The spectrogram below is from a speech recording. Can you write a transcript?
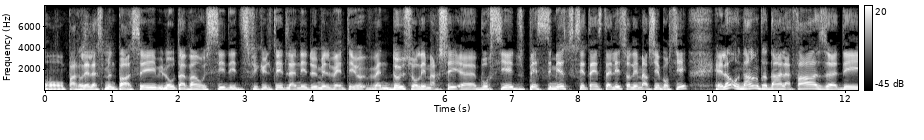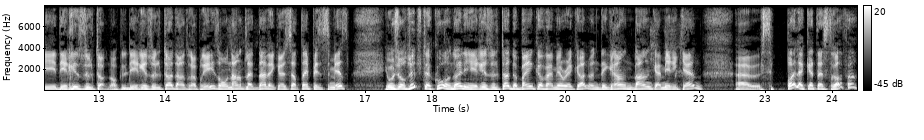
On parlait la semaine passée, l'autre avant aussi, des difficultés de l'année 2022 sur les marchés euh, boursiers, du pessimisme qui s'est installé sur les marchés boursiers. Et là, on entre dans la phase des, des résultats, donc des résultats d'entreprise. On entre là-dedans avec un certain pessimisme. Et aujourd'hui, tout à coup, on a les résultats de Bank of America, une des grandes banques américaines. Euh, c'est pas la catastrophe, hein?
